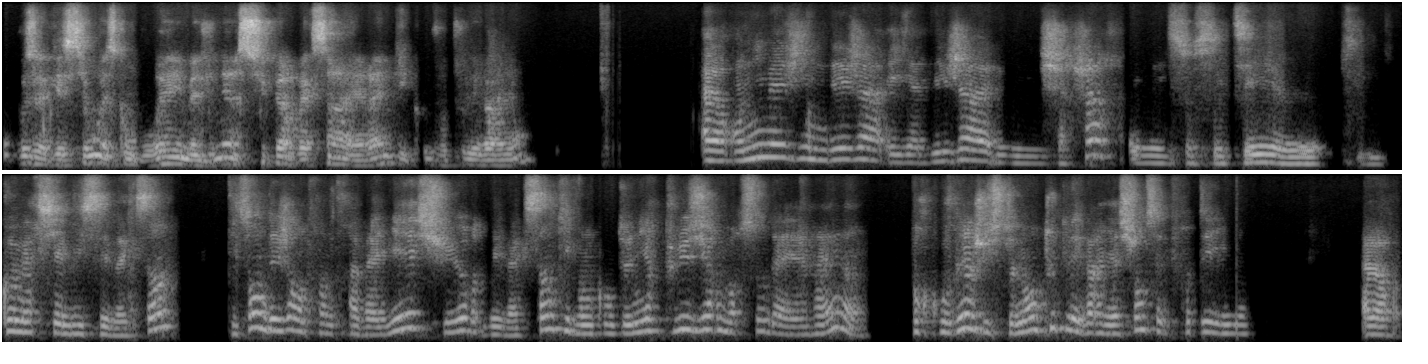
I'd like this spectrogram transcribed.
On pose la question, est-ce qu'on pourrait imaginer un super vaccin ARN qui couvre tous les variants? Alors, on imagine déjà, et il y a déjà des chercheurs et les sociétés euh, qui commercialisent ces vaccins, qui sont déjà en train de travailler sur des vaccins qui vont contenir plusieurs morceaux d'ARN pour couvrir justement toutes les variations de cette protéine. Alors,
